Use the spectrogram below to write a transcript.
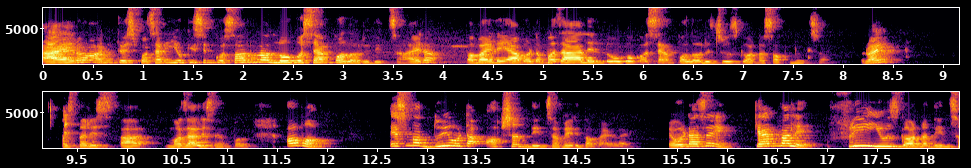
आएर अनि त्यस पछाडि यो किसिमको सर लोगो स्याम्पलहरू दिन्छ होइन? तपाईँले यहाँबाट मजाले लोगोको स्याम्पलहरू चुज गर्न सक्नुहुन्छ राइट यसरी मजाले स्याम्पल अब यसमा दुईवटा अप्सन दिन्छ फेरि तपाईँहरूलाई। एउटा चाहिँ क्यानभाले फ्री युज गर्न दिन्छ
